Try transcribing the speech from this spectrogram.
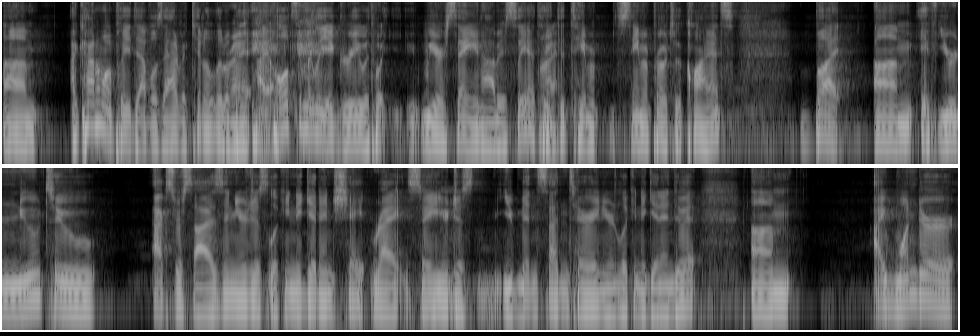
Um, I kind of want to play devil's advocate a little Right. bit. I ultimately agree with what we are saying, obviously. I take Right. the same, same approach with clients. But um, if you're new to exercise and you're just looking to get in shape, right? So you're just, you've been sedentary and you're looking to get into it. Um, I wonder,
